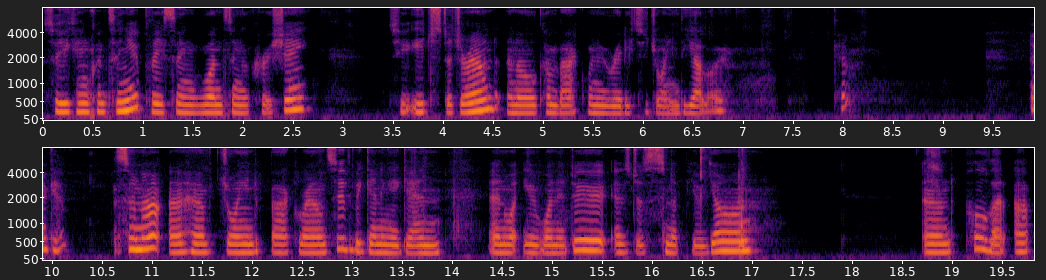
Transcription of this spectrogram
So you can continue placing one single crochet to each stitch around and I'll come back when we're ready to join the yellow. Okay. Okay so now I have joined back around to the beginning again and what you want to do is just snip your yarn and pull that up.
